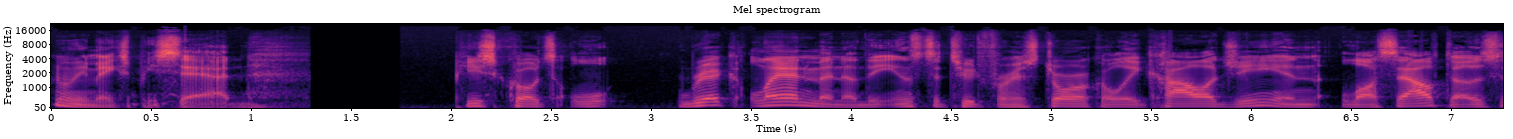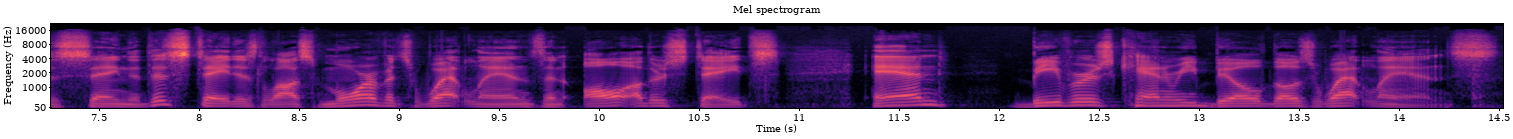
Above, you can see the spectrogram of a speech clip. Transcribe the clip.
really makes me sad. Piece quotes Rick Lanman of the Institute for Historical Ecology in Los Altos is saying that this state has lost more of its wetlands than all other states, and beavers can rebuild those wetlands.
